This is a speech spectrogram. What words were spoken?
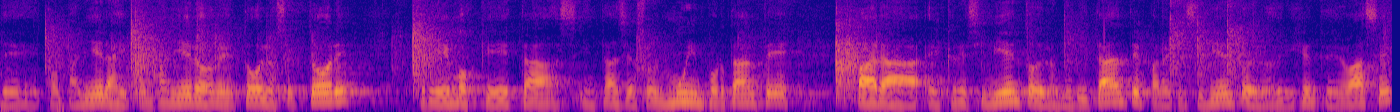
de compañeras y compañeros de todos los sectores. Creemos que estas instancias son muy importantes para el crecimiento de los militantes, para el crecimiento de los dirigentes de base.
